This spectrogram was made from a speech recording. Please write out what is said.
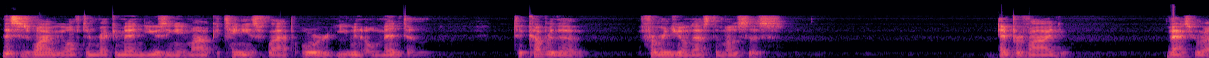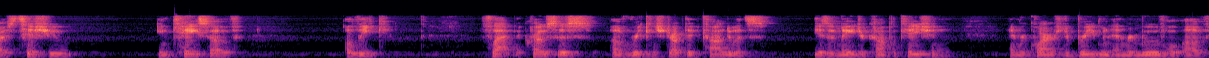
This is why we often recommend using a myocutaneous flap or even omentum to cover the pharyngeal anastomosis and provide vascularized tissue in case of a leak. Flap necrosis of reconstructed conduits is a major complication and requires debridement and removal of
